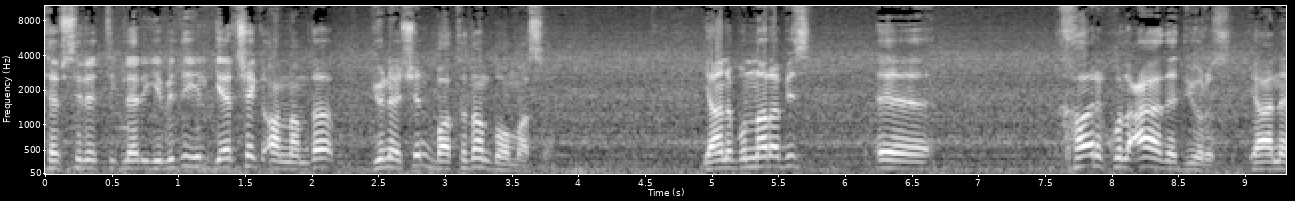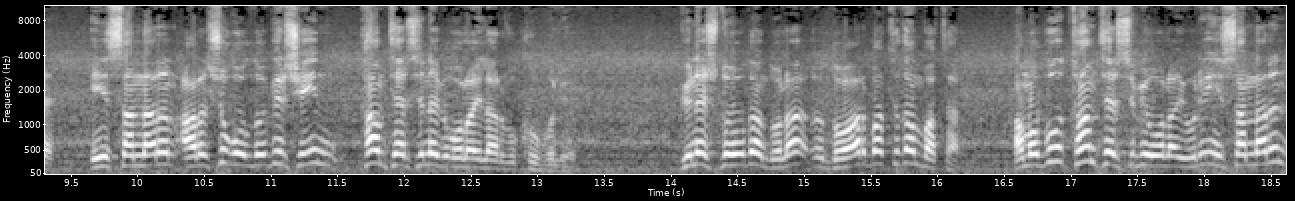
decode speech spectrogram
tefsir ettikleri gibi değil. Gerçek anlamda güneşin batıdan doğması. Yani bunlara biz e, harikul ade diyoruz. Yani insanların alışık olduğu bir şeyin tam tersine bir olaylar vuku buluyor. Güneş doğudan dola, doğar batıdan batar. Ama bu tam tersi bir olay oluyor. İnsanların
